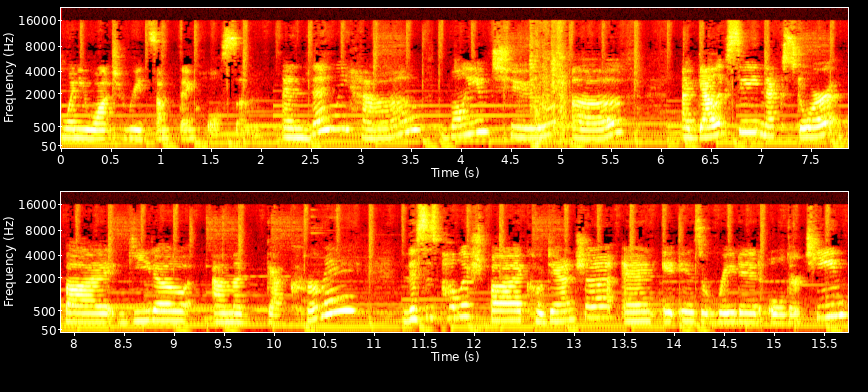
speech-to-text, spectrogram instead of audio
when you want to read something wholesome. And then we have volume two of A Galaxy Next Door by Gido Amagakure. This is published by Kodansha and it is rated older teen.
